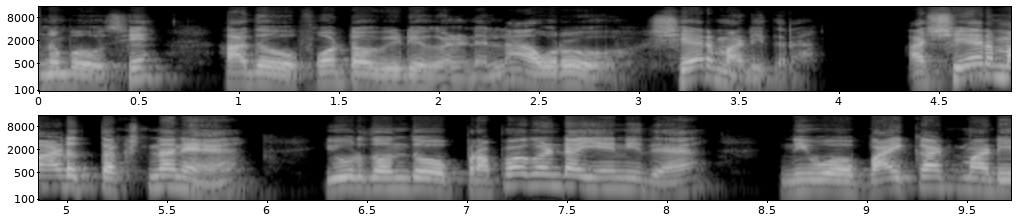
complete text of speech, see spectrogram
ಅನುಭವಿಸಿ ಅದು ಫೋಟೋ ವೀಡಿಯೋಗಳನ್ನೆಲ್ಲ ಅವರು ಶೇರ್ ಮಾಡಿದ್ದಾರೆ. ಆ ಶೇರ್ ಮಾಡಿದ ತಕ್ಷಣವೇ ಇವ್ರದ್ದೊಂದು ಪ್ರಪಗಂಡ ಏನಿದೆ, ನೀವು ಬಾಯ್ಕಾಟ್ ಮಾಡಿ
